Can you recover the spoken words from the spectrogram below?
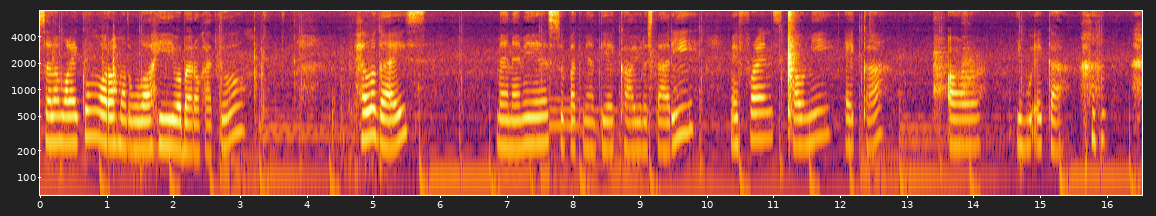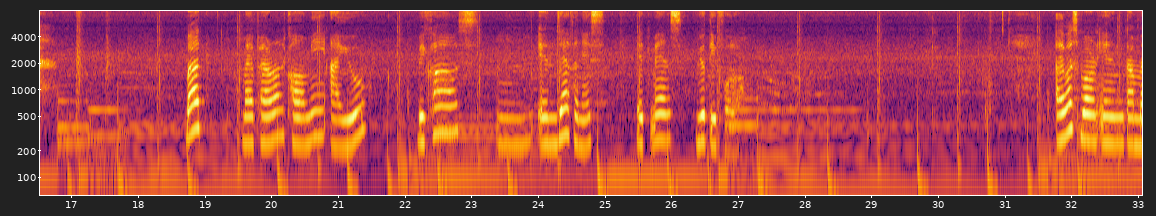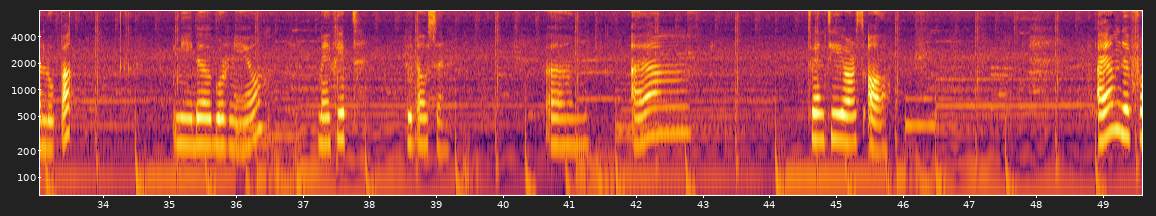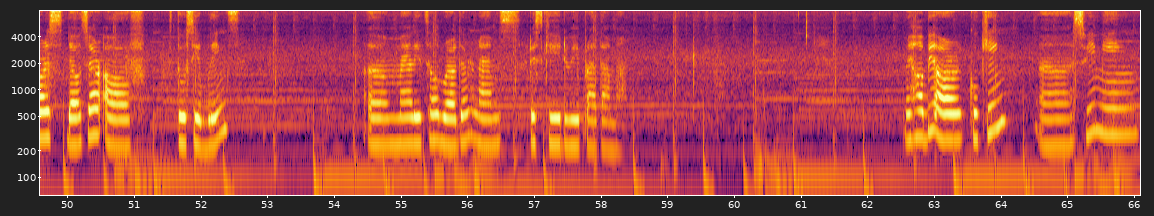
Assalamualaikum warahmatullahi wabarakatuh. Hello guys, my name is Supatmiati Eka Yulestari. My friends call me Eka or Ibu Eka. but my parents call me Ayu because um, in Japanese it means beautiful. I was born in Tamban Lupak, Middle Borneo, May 5th, 2000. Um, I am 20 years old. I am the first daughter of two siblings. Um, my little brother names Rizky Dwi Pratama. My hobby are cooking, uh, swimming,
